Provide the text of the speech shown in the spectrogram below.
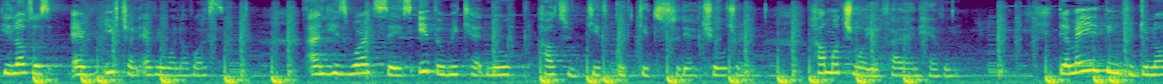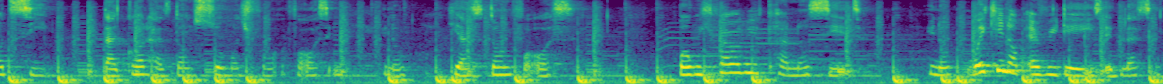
He loves us, every, each and every one of us. And his word says, If the wicked know how to give good gifts to their children, how much more your Father in heaven? There are many things we do not see that God has done so much for, for us, in, you know, He has done for us. But we probably cannot see it. You know, waking up every day is a blessing.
